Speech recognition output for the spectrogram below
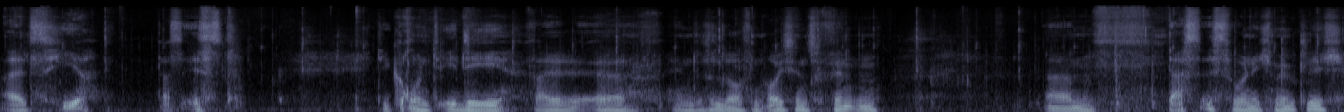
als hier. Das ist die Grundidee, weil äh, in Düsseldorf ein Häuschen zu finden, ähm, das ist wohl nicht möglich.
